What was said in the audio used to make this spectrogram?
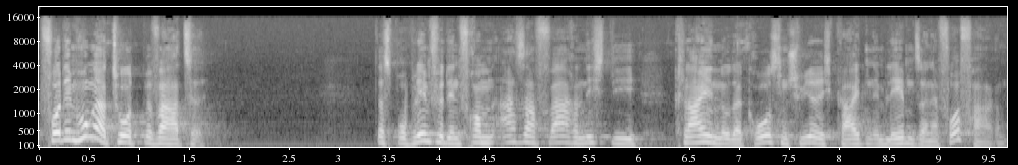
vor dem Hungertod bewahrte. Das Problem für den frommen Asaf waren nicht die kleinen oder großen Schwierigkeiten im Leben seiner Vorfahren,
